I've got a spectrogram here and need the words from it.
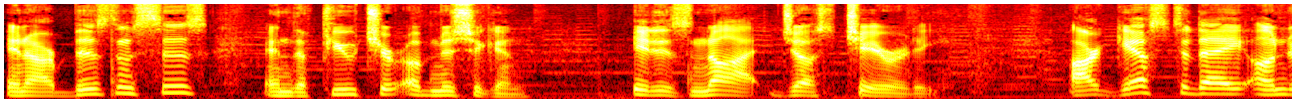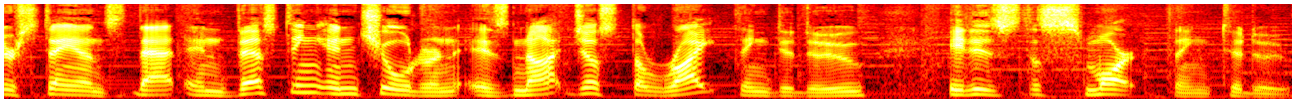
in our businesses, and the future of Michigan. It is not just charity. Our guest today understands that investing in children is not just the right thing to do, it is the smart thing to do.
